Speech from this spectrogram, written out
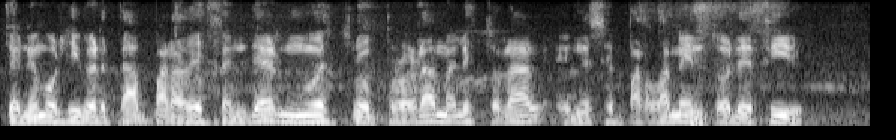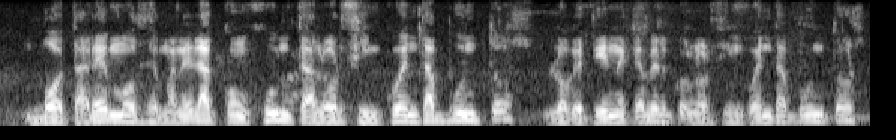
tenemos libertad para defender nuestro programa electoral en ese Parlamento. Es decir, votaremos de manera conjunta los 50 puntos, lo que tiene que ver con los 50 puntos,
